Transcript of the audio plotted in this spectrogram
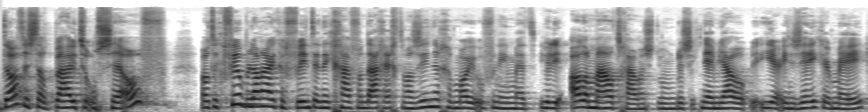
dat is dat buiten onszelf. Wat ik veel belangrijker vind, en ik ga vandaag echt een waanzinnige mooie oefening met jullie allemaal trouwens doen. Dus ik neem jou hierin zeker mee.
